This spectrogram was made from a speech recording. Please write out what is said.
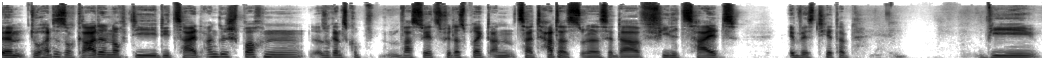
Ähm, du hattest auch gerade noch die, die Zeit angesprochen, also ganz kurz, was du jetzt für das Projekt an Zeit hattest oder dass ihr da viel Zeit investiert habt, wie,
